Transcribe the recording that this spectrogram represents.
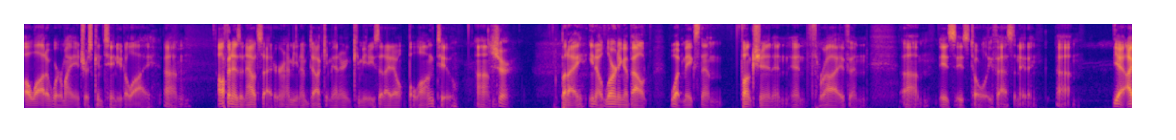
a lot of where my interests continue to lie. Um, often as an outsider, I mean, I'm documenting communities that I don't belong to, um, sure. but I, you know, learning about what makes them function and, and thrive and um, is is totally fascinating. Um, yeah, I,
